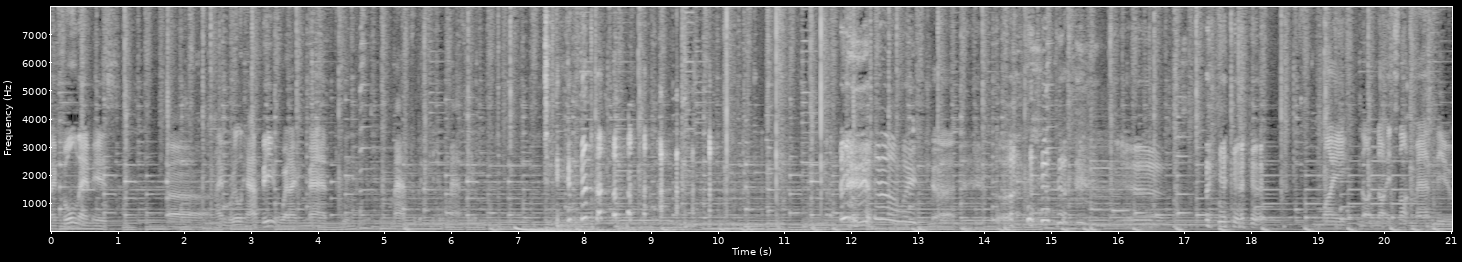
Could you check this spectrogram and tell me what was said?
My full name is uh, I'm real happy when I'm mad with you. Mad with you, Matthew. oh my god. Yeah. my no no it's not Matthew.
